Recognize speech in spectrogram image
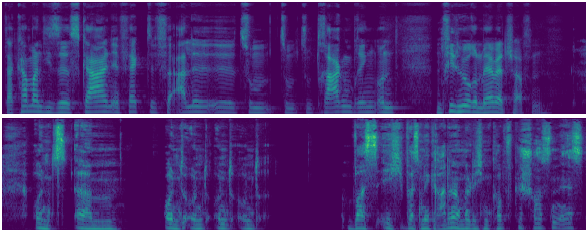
da kann man diese Skaleneffekte für alle äh, zum, zum, zum Tragen bringen und einen viel höheren Mehrwert schaffen. Und, ähm, und, und, und, und was ich, was mir gerade nochmal durch den Kopf geschossen ist,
